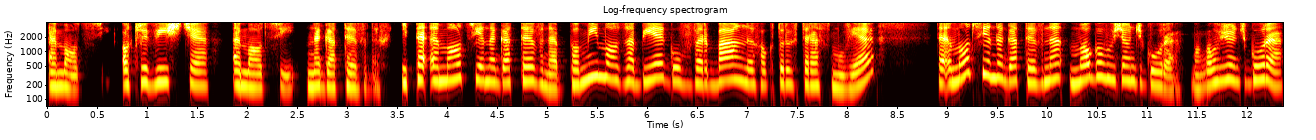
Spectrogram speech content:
emocji. Oczywiście emocji negatywnych. I te emocje negatywne, pomimo zabiegów werbalnych, o których teraz mówię, te emocje negatywne mogą wziąć górę. Mogą wziąć górę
